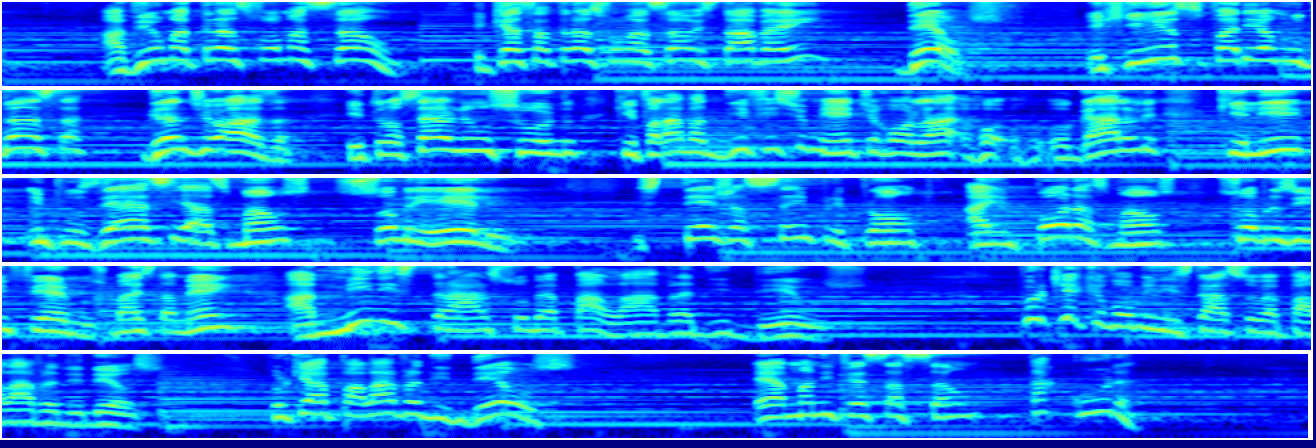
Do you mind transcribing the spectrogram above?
havia uma transformação, e que essa transformação estava em Deus, e que isso faria mudança grandiosa. E trouxeram-lhe um surdo que falava dificilmente, rogaram-lhe que lhe impusesse as mãos sobre ele. Esteja sempre pronto a impor as mãos sobre os enfermos, mas também a ministrar sobre a palavra de Deus. Por que, que eu vou ministrar sobre a palavra de Deus? Porque a palavra de Deus é a manifestação da cura.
